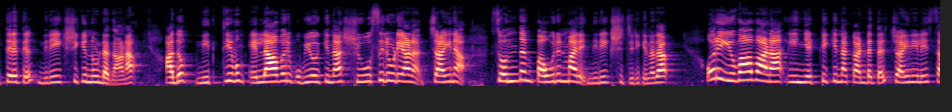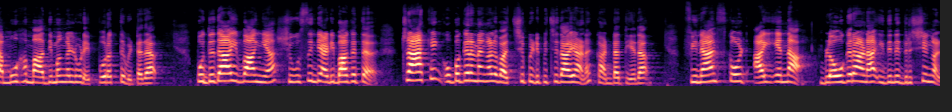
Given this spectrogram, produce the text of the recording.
ഇത്തരത്തിൽ നിരീക്ഷിക്കുന്നുണ്ടെന്നാണ്. അതും നിത്യവും എല്ലാവരും ഉപയോഗിക്കുന്ന ഷൂസിലൂടെയാണ് ചൈന സ്വന്തം പൗരന്മാരെ നിരീക്ഷിച്ചിരിക്കുന്നത്. ഒരു യുവാവാണ് ഈ ഞെട്ടിക്കുന്ന കണ്ടെത്തൽ ചൈനയിലെ സമൂഹ മാധ്യമങ്ങളിലൂടെ പുറത്തുവിട്ടത്. പുതുതായി വാങ്ങിയ ഷൂസിന്റെ അടിഭാഗത്ത് ട്രാക്കിംഗ് ഉപകരണങ്ങൾ വച്ച് പിടിപ്പിച്ചതായാണ് കണ്ടെത്തിയത്. ഫിനാൻസ് കോഡ് ഐ എന്ന ബ്ലോഗറാണ് ഇതിന്റെ ദൃശ്യങ്ങൾ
